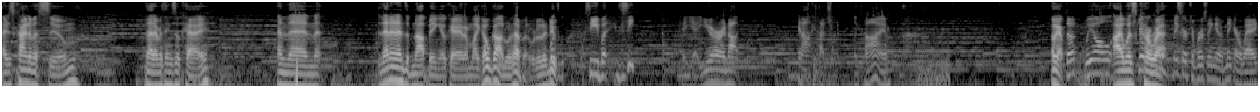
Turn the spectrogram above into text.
I just kind of assume that everything's okay. And then, then it ends up not being okay, and I'm like, oh god, what happened? What did I do? See, but, see... Okay, yeah, you're not, cannot touch in time. Okay. So we all I was get our- correct. make our traversing and make our way.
